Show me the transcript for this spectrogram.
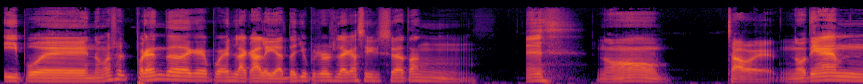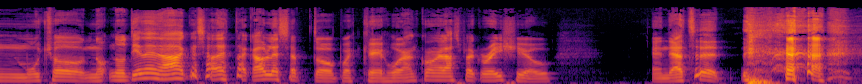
Y pues no me sorprende de que pues la calidad de Jupiter's Legacy sea tan... Eh, no, ¿sabes? No tienen mucho, no, no tiene nada que sea destacable excepto pues que juegan con el aspect ratio. And that's it.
